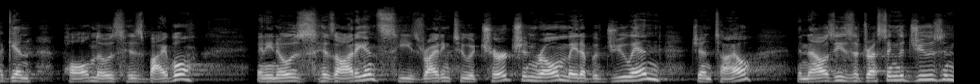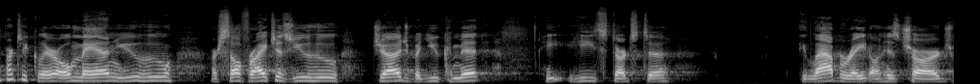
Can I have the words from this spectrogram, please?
Again, Paul knows his Bible and he knows his audience. He's writing to a church in Rome made up of Jew and Gentile. And now, as he's addressing the Jews in particular, oh man, you who are self righteous, you who judge, but you commit, he, he starts to elaborate on his charge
